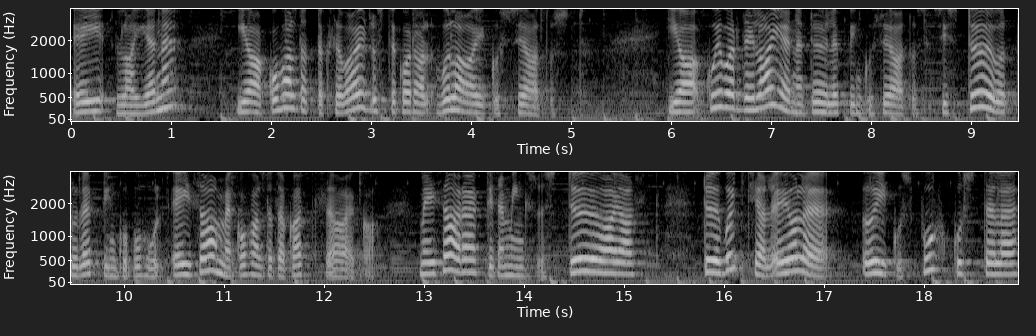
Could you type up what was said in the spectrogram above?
ei laiene ja kohaldatakse vaidluste korral võlaõigusseadust. ja kuivõrd ei laiene töölepingu seadus, siis töövõtulepingu puhul ei saa me kohaldada katseaega. me ei saa rääkida mingisugusest tööajast, töövõtjal ei ole õigus puhkustele,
